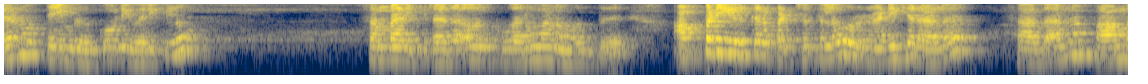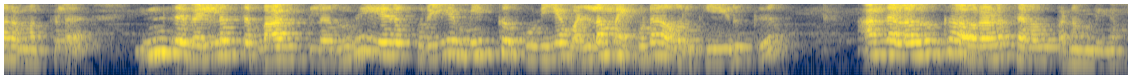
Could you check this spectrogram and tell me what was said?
இரநூத்தி ஐம்பது கோடி வரைக்கும் சம்பாதிக்கிறாரு அவருக்கு வருமானம் வருது. அப்படி இருக்கிற பட்சத்தில் ஒரு நடிகரால் சாதாரண பாமர மக்களை இந்த வெள்ளத்தை பாதிப்புலேருந்து ஏறக்குறைய மீட்கக்கூடிய வல்லமை கூட அவருக்கு இருக்குது அந்த அளவுக்கு அவரால் செலவு பண்ண முடியும்.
